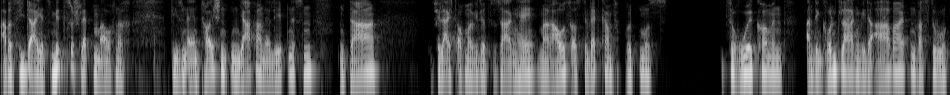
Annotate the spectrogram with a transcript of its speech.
Aber sie da jetzt mitzuschleppen, auch nach diesen enttäuschenden Japan-Erlebnissen und da vielleicht auch mal wieder zu sagen, hey, mal raus aus dem Wettkampfrhythmus, zur Ruhe kommen, an den Grundlagen wieder arbeiten, was du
